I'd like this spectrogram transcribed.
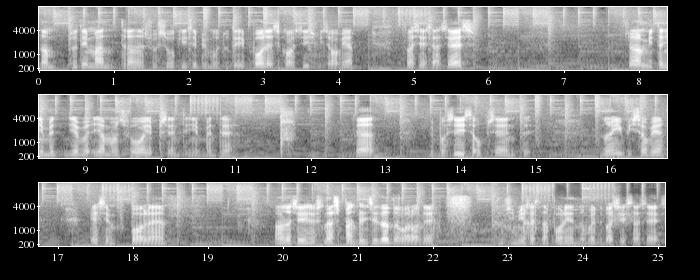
Nam tutaj ma teraz usługi, żeby mu tutaj pole skosić, widzowie. 266 Co mi to nie będzie, ja mam swoje przęty, nie będę ten wyposysał przęty. No i sobie jestem w pole. Mam nadzieję, że nasz pan będzie zadowolony. Musimy jechać na pole numer 266.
